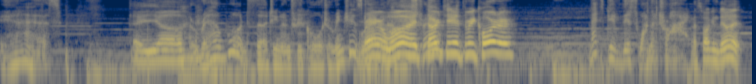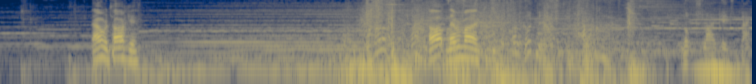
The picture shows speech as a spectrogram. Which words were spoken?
Yes. Hey, yo. A rare wood, 13 and three quarter inches. Rare wood, 13 and three quarter. Let's give this one a try. Let's fucking do it. Now we're talking. Oh, never mind. Oh, goodness. Looks like it's back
